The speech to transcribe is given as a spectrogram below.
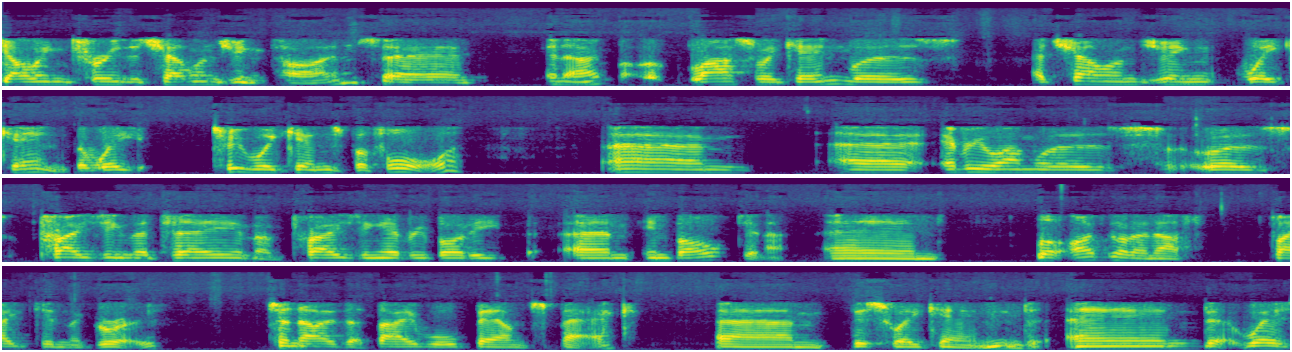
going through the challenging times. And, you know, last weekend was a challenging weekend. The week, two weekends before, um, uh, everyone was was praising the team and praising everybody um, involved in it. And look, I've got enough faith in the group to know that they will bounce back um, this weekend, and we're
